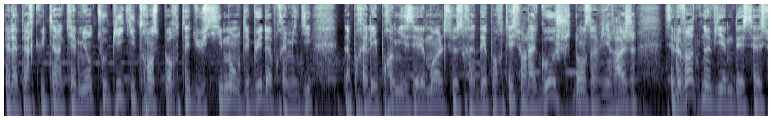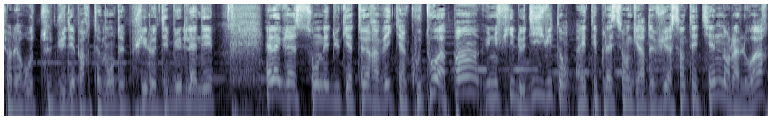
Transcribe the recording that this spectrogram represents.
Elle a percuté un camion toupie qui transportait du ciment en début d'après-midi. D'après les premiers éléments, elle se serait déportée sur la gauche dans un virage. C'est le 29e décès sur les routes du département depuis le début de l'année. Elle agresse son éducateur avec un couteau à pain. Une fille de 18 ans a été placée en garde à vue à Saint-Etienne dans la Loire.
